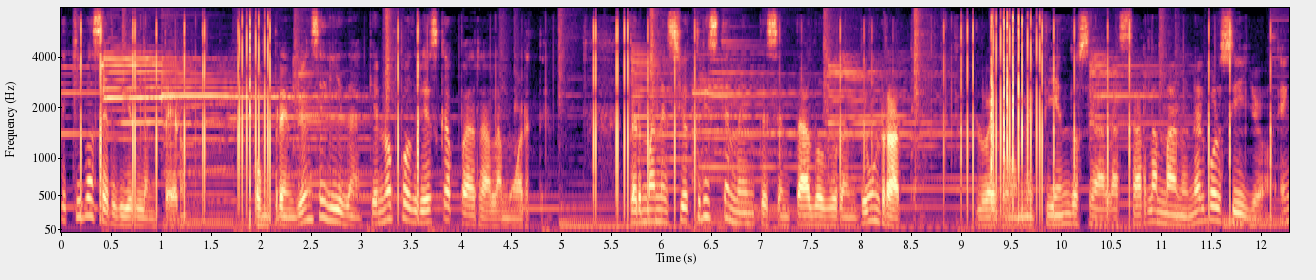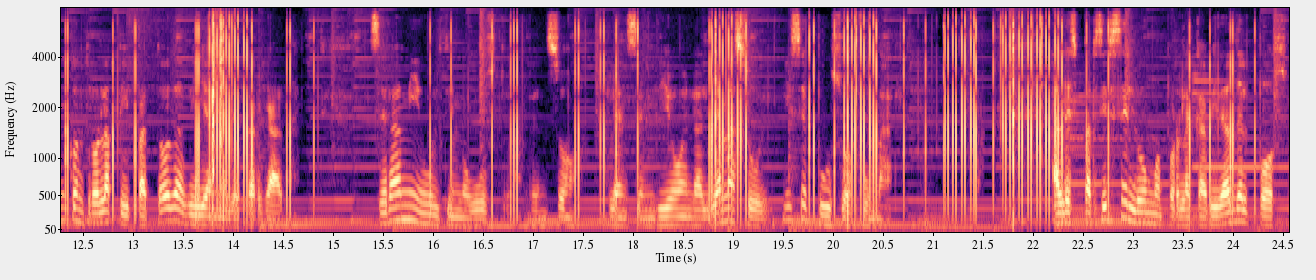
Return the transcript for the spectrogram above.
¿De qué iba a servirle empero? Comprendió enseguida que no podría escapar a la muerte. Permaneció tristemente sentado durante un rato. Luego, metiéndose al azar la mano en el bolsillo, encontró la pipa todavía medio cargada. Será mi último gusto, pensó, la encendió en la llama azul y se puso a fumar. Al esparcirse el humo por la cavidad del pozo,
